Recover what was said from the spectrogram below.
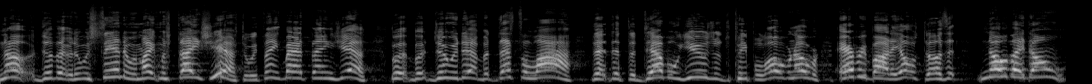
No, do, they, do we sin? Do we make mistakes? Yes. Do we think bad things? Yes. But but do we do it? But that's the lie that, that the devil uses people over and over. Everybody else does it. No, they don't.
